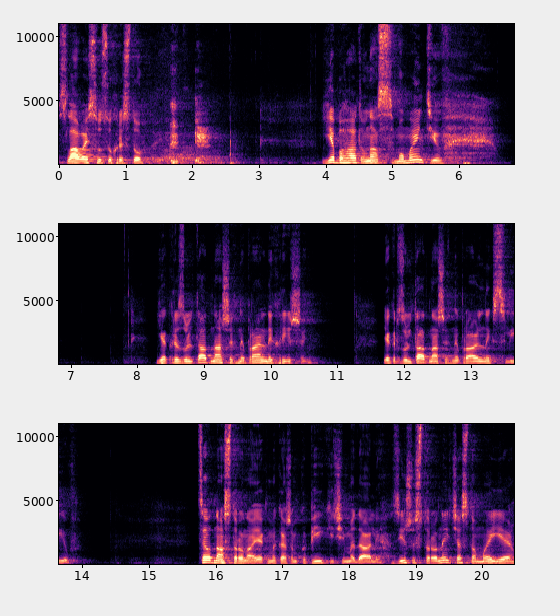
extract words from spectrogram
Слава Ісусу Христу! Є багато в нас моментів, як результат наших неправильних рішень, як результат наших неправильних слів. Це одна сторона, як ми кажемо, копійки чи медалі. З іншої сторони, часто ми є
